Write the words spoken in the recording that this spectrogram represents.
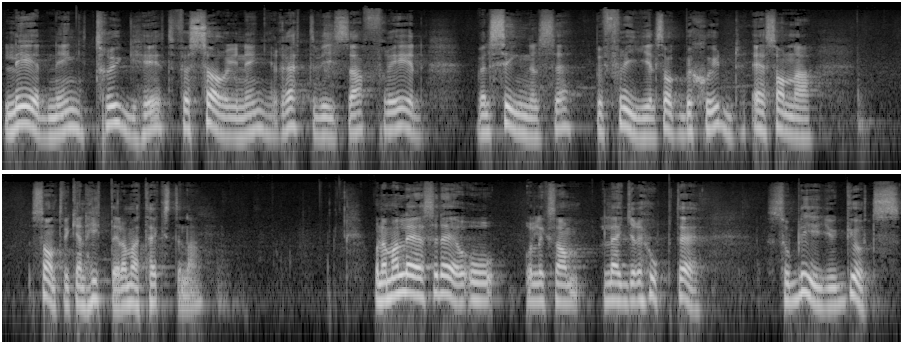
ledning, trygghet, försörjning, rättvisa, fred, välsignelse, befrielse och beskydd är sådana, sånt vi kan hitta i de här texterna. Och när man läser det och, och liksom lägger ihop det så blir ju Guds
